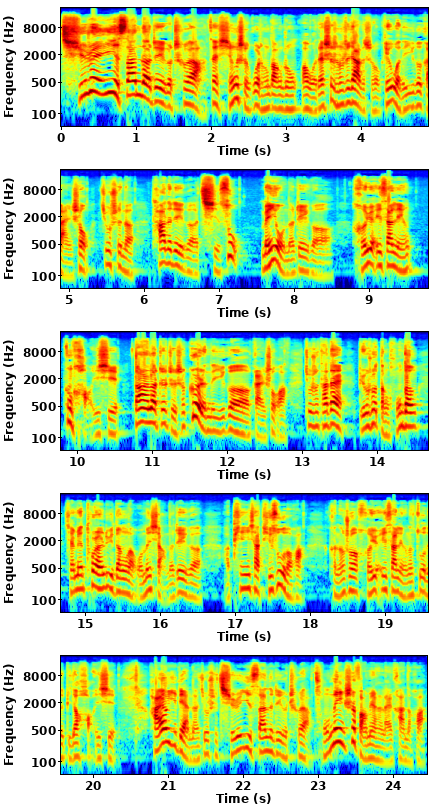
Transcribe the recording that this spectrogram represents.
奇瑞 E 三的这个车呀，在行驶过程当中啊，我在试乘试驾的时候给我的一个感受就是呢，它的这个起速没有呢这个和悦 A 三零。更好一些，当然了，这只是个人的一个感受啊。就是他在比如说等红灯，前面突然绿灯了，我们想的这个啊拼一下提速的话，可能说和悦 A 三零呢做的比较好一些。还有一点呢，就是奇瑞 E 三的这个车呀，从内饰方面上来看的话，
